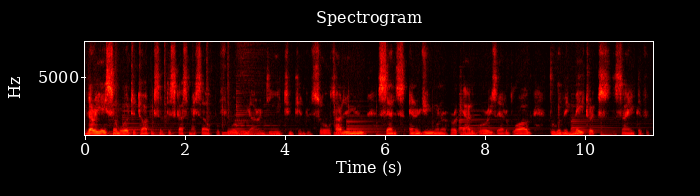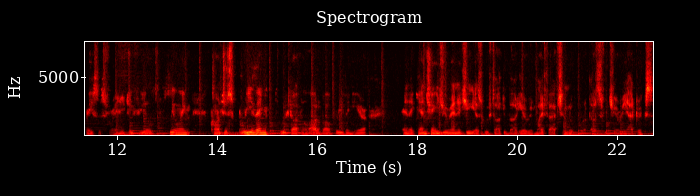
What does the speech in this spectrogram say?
Very similar to topics I've discussed myself before. We are indeed two kindred souls. How do you sense energy? One of her categories at a blog, the living matrix, the scientific basis for energy fields and healing, conscious breathing. We've talked a lot about breathing here and it can change your energy, as we've talked about here in my faction of workouts for geriatrics,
